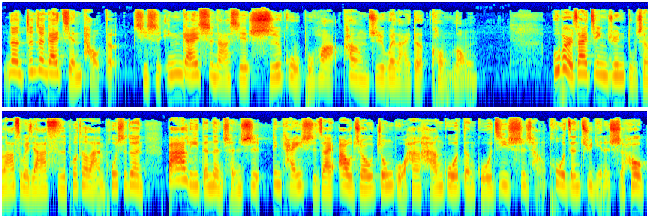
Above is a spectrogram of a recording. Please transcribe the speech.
那真正该检讨的。其实应该是那些食古不化、抗拒未来的恐龙。Uber 在进军赌城拉斯维加斯、波特兰、波士顿、巴黎等等城市，并开始在澳洲、中国和韩国等国际市场拓增据点的时候，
